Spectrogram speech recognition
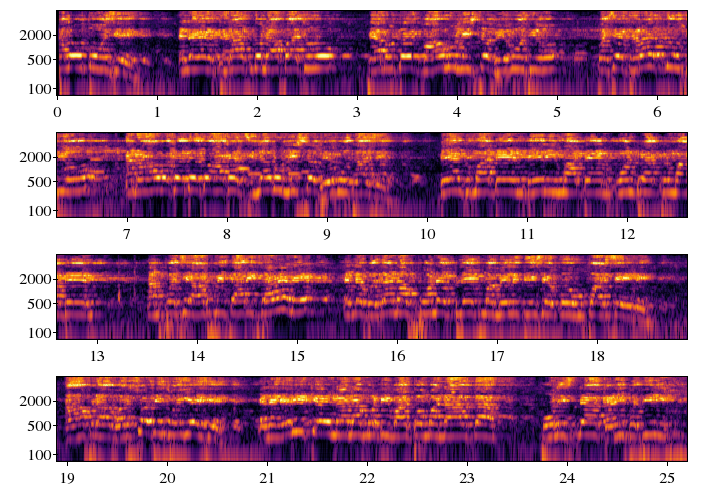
ચાલવતું છે. એટલે થરાદનું ના બાજુ પેલું તો એક ભાવનું લિસ્ટ ભેગું થયું. પછી થરાદનું જિલ્લાનું ભેગું થાય છે. બેંક માટે ડેરી માટે કોન્ટ્રાક્ટર માટે. અને પછી આઠમી તારીખ થાય ને, એટલે બધાના ફોને બ્લેકમાં મેલી દેશે કોઈ ઉપાડશે નહીં. આપણા વર્ષોથી જોઈએ છે. એટલે એવી ક્યાંય નાના મોટી વાતોમાં ના આવતા પોલીસના ઘણી બધી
